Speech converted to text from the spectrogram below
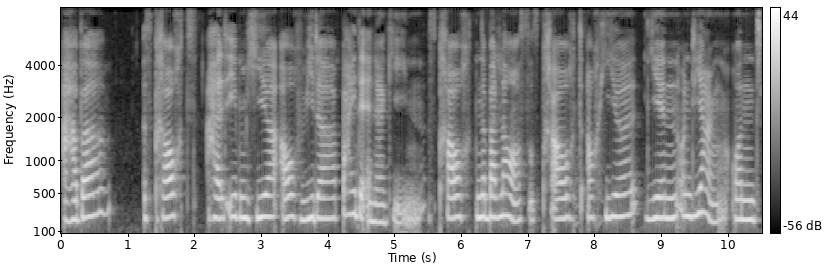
Aber es braucht halt eben hier auch wieder beide Energien. Es braucht eine Balance. Es braucht auch hier Yin und Yang. Und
